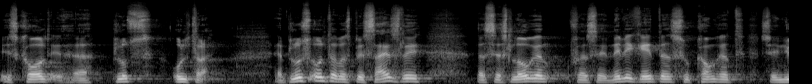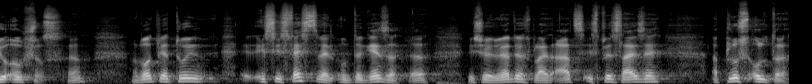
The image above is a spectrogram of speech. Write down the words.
is called uh, plus ultra. Plus ultra was precisely the slogan for the navigators who conquered the new oceans. Yeah? And what we are doing is this festival and together yeah, with the University of Applied Arts is precisely a plus ultra,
